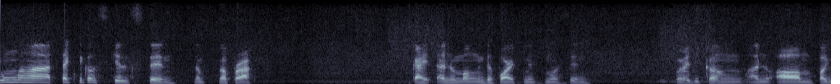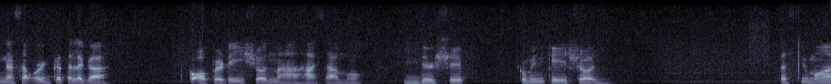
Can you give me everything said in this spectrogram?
yung mga technical skills din na, na practice kahit anumang department mo since pwede kang ano um pag nasa org ka talaga cooperation mahahasa mo leadership communication tapos yung mga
